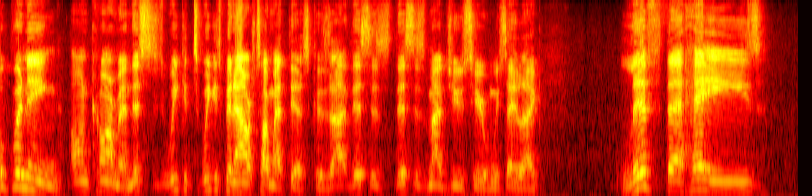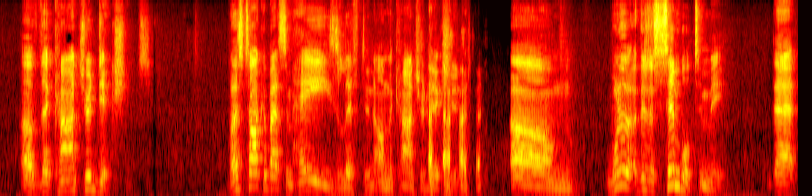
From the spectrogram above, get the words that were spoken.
Opening on karma, and this we could we could spend hours talking about this because this is this is my juice here when we say like lift the haze of the contradictions. Let's talk about some haze lifting on the contradiction. um, one of the, there's a symbol to me that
